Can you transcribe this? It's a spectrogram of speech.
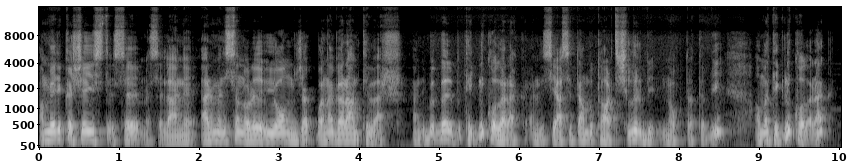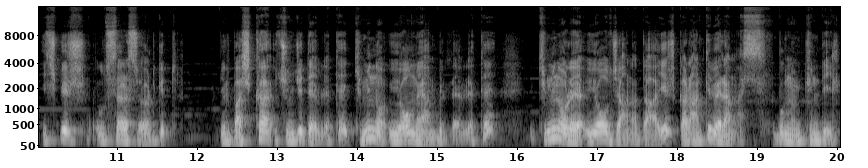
Amerika şey istese mesela hani Ermenistan oraya üye olmayacak bana garanti ver. Hani böyle, teknik olarak hani siyasetten bu tartışılır bir nokta tabii. Ama teknik olarak hiçbir uluslararası örgüt bir başka üçüncü devlete kimin o üye olmayan bir devlete kimin oraya üye olacağına dair garanti veremez. Bu mümkün değil.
